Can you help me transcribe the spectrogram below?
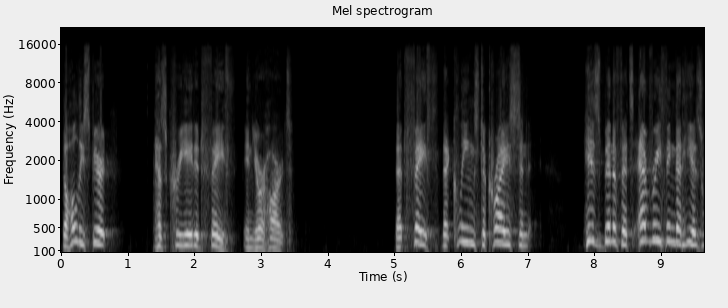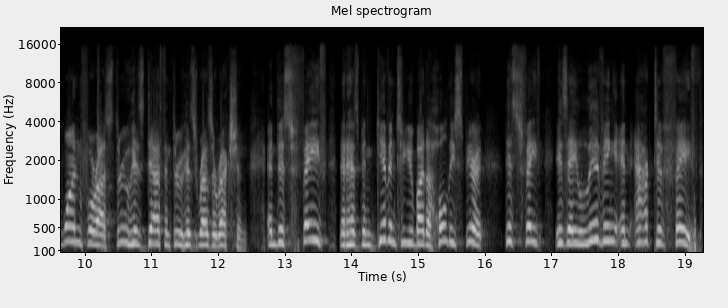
the Holy Spirit has created faith in your heart. That faith that clings to Christ and his benefits, everything that he has won for us through his death and through his resurrection. And this faith that has been given to you by the Holy Spirit, this faith is a living and active faith.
